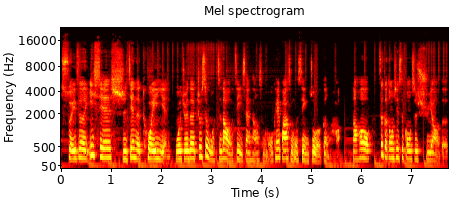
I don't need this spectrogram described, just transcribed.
随着一些时间的推演，我觉得就是我知道我自己擅长什么，我可以把什么事情做得更好。然后这个东西是公司需要的，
